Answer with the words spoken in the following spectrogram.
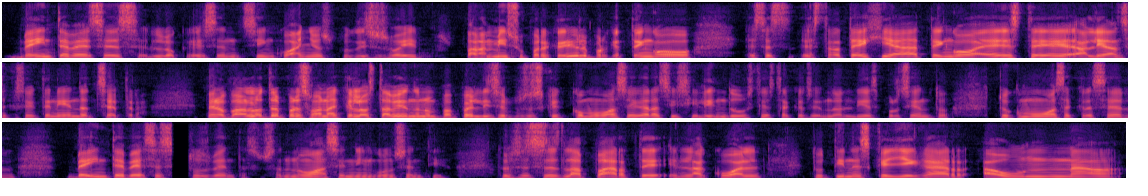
20 veces lo que es en 5 años, pues dices, oye, para mí súper creíble porque tengo esta estrategia, tengo a este alianza que estoy teniendo, etcétera. Pero para la otra persona que lo está viendo en un papel, dice, pues es que ¿cómo vas a llegar así si la industria está creciendo al 10%? ¿Tú cómo vas a crecer 20 veces tus ventas? O sea, no hace ningún sentido. Entonces esa es la parte en la cual tú tienes que llegar a una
